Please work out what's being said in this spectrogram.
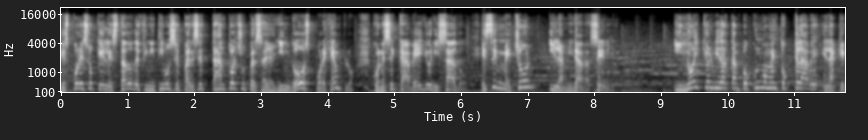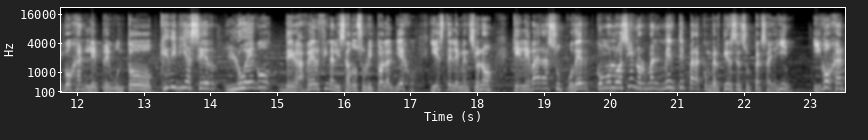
Es por eso que el estado definitivo se parece tanto al Super Saiyajin 2, por ejemplo, con ese cabello erizado, ese mechón y la mirada seria. Y no hay que olvidar tampoco un momento clave en la que Gohan le preguntó qué debía hacer luego de haber finalizado su ritual al viejo, y este le mencionó que elevara su poder como lo hacía normalmente para convertirse en Super Saiyajin. Y Gohan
